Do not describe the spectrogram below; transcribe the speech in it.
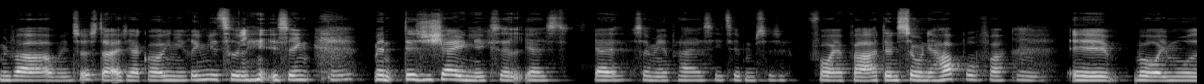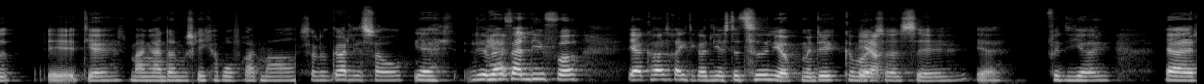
min far og min søster, at jeg går egentlig rimelig tidligt i seng. Mm. Men det synes jeg egentlig ikke selv. Jeg, jeg, som jeg plejer at sige til dem, så får jeg bare den søvn, jeg har brug for. Mm. Øh, hvorimod øh, de mange andre måske ikke har brug for ret meget. Så du kan godt lide at sove? Ja, det er i Ja. hvert fald lige for... Jeg kan også rigtig godt lide at stå tidligt op, men det kommer Ja. også også... Øh, ja, fordi jeg, jeg er et,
